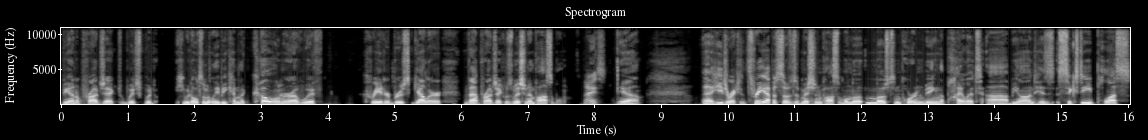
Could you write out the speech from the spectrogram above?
be on a project which would he would ultimately become the co-owner of with creator Bruce Geller. That project was Mission Impossible. Nice. Yeah. Uh, he directed three episodes of Mission Impossible, no, most important being the pilot. Uh, beyond his 60 plus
